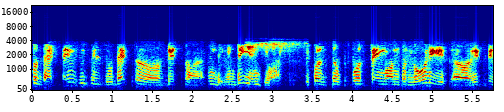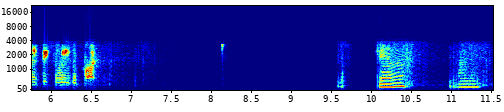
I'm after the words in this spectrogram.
So that time we will do that uh, based on in the in the because the first time on the load it uh, it will be to be recorded. Okay. Mm.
